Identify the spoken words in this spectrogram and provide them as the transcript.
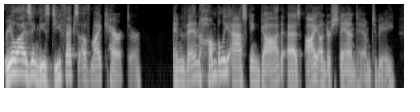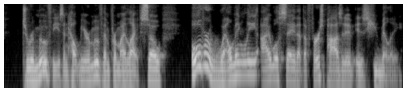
realizing these defects of my character and then humbly asking God, as I understand Him to be, to remove these and help me remove them from my life. So, overwhelmingly, I will say that the first positive is humility.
